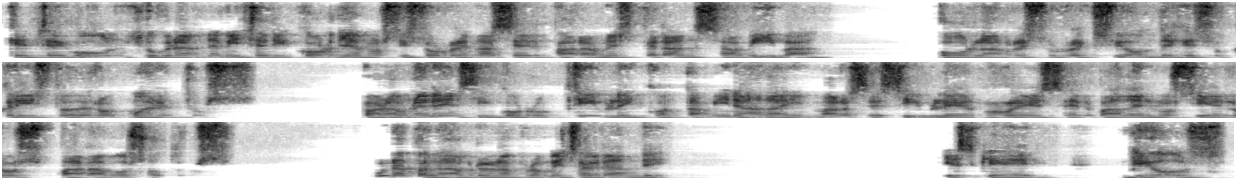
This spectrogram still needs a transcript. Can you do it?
que según su grande misericordia nos hizo renacer para una esperanza viva por la resurrección de Jesucristo de los muertos, para una herencia incorruptible, incontaminada, inmarcesible, reservada en los cielos para vosotros. Una palabra, una promesa grande, y es que Dios,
